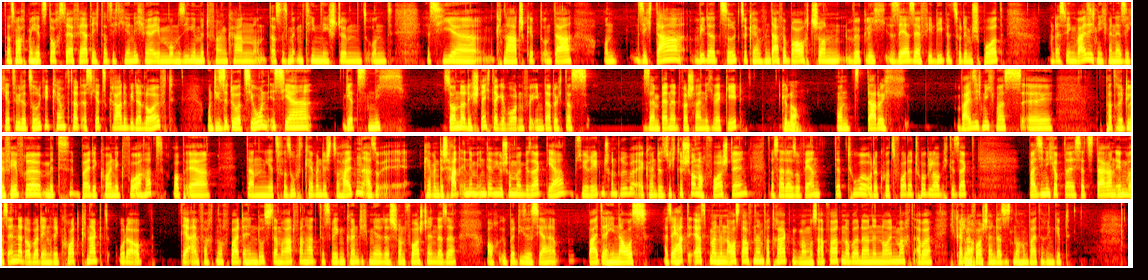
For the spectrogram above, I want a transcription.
das macht mich jetzt doch sehr fertig, dass ich hier nicht mehr eben um Siege mitfahren kann und dass es mit dem Team nicht stimmt und es hier Knatsch gibt und da. Und sich da wieder zurückzukämpfen, dafür braucht schon wirklich sehr, sehr viel Liebe zu dem Sport. Und deswegen weiß ich nicht, wenn er sich jetzt wieder zurückgekämpft hat, es jetzt gerade wieder läuft und die Situation ist ja jetzt nicht sonderlich schlechter geworden für ihn, dadurch, dass Sam Bennett wahrscheinlich weggeht. Genau. Und dadurch weiß ich nicht, was äh, Patrick Lefevre mit bei De Koenig vorhat, ob er dann jetzt versucht, Cavendish zu halten. Also äh, Cavendish hat in einem Interview schon mal gesagt, ja, sie reden schon drüber, er könnte sich das schon noch vorstellen. Das hat er so während der Tour oder kurz vor der Tour, glaube ich, gesagt. Weiß ich nicht, ob da jetzt daran irgendwas ändert, ob er den Rekord knackt oder ob der einfach noch weiterhin Lust am Radfahren hat. Deswegen könnte ich mir das schon vorstellen, dass er auch über dieses Jahr weiter hinaus also er hat erstmal einen auslaufenden Vertrag und man muss abwarten, ob er da einen neuen macht, aber ich könnte Klar. mir vorstellen, dass es noch einen weiteren gibt.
